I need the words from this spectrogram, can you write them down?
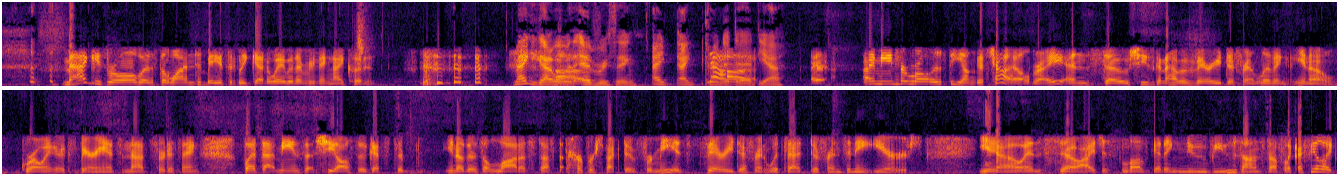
Maggie's role was the one to basically get away with everything I couldn't. Maggie got away with Uh, everything. I, I kind of Yeah. did, yeah. I mean, her role is the youngest child, right? And so she's going to have a very different living, you know, growing experience and that sort of thing. But that means that she also gets to, you know, there's a lot of stuff that her perspective for me is very different with that difference in eight years, you know. And so I just love getting new views on stuff. Like I feel like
